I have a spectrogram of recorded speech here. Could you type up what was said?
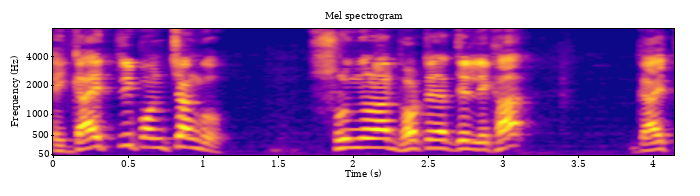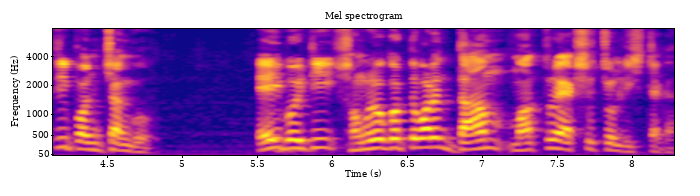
এই গায়ত্রী পঞ্চাঙ্গ, সুরেন্দ্রনাথ ভট্টাচার্যের লেখা গায়ত্রী পঞ্চাঙ্গ। এই বইটি সংগ্রহ করতে পারেন, দাম মাত্র একশো চল্লিশ টাকা।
